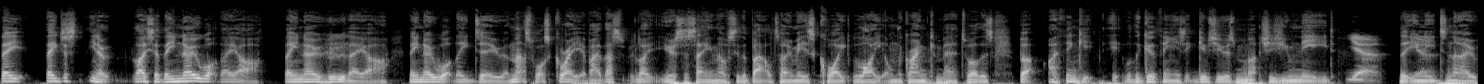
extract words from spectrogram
they they just you know, like I said, they know what they are. They know who they are. They know what they do, and that's what's great about. That's like you're just saying. Obviously, the battle tome is quite light on the ground compared to others, but I think it. it well, the good thing is it gives you as much as you need yeah. that you yeah. need to know.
